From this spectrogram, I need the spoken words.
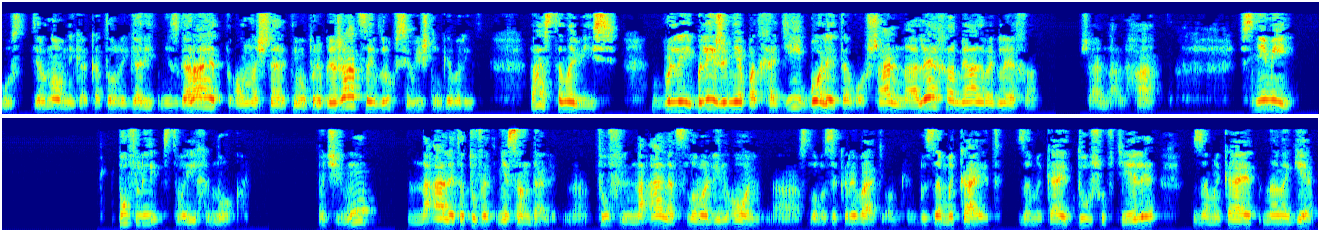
куст терновника, который горит, не сгорает, он начинает к нему приближаться, и вдруг Всевышний говорит, остановись, бли, ближе не подходи, более того, шаль на алеха, мян раглеха, шаль на альха, сними туфли с твоих ног. Почему? Нааль это туфли, это не сандали. Туфли, нааль от слова линоль, слово закрывать. Он как бы замыкает, замыкает душу в теле, замыкает на ноге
